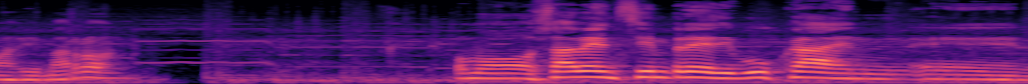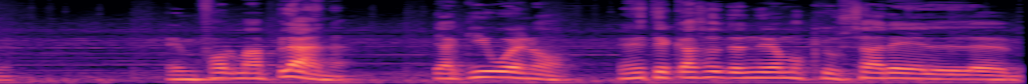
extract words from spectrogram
más bien marrón. Como saben, siempre dibuja en, en, forma plana. Y aquí, bueno, en este caso tendríamos que usar el...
